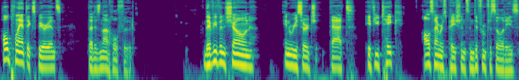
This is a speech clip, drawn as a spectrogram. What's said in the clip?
Whole plant experience that is not whole food. They've even shown in research that if you take Alzheimer's patients in different facilities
